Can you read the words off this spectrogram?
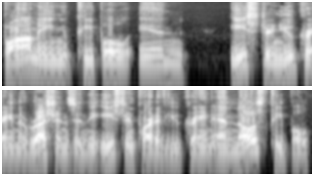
bombing people in eastern Ukraine, the Russians in the eastern part of Ukraine, and those people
